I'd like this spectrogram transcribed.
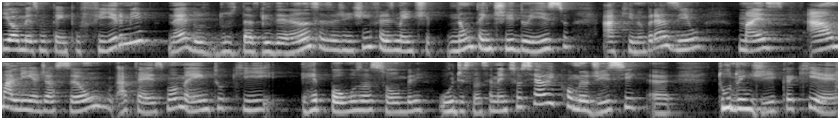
e ao mesmo tempo firme, né, do, do, das lideranças. A gente infelizmente não tem tido isso aqui no Brasil, mas há uma linha de ação até esse momento que repousa sobre o distanciamento social e, como eu disse, é, tudo indica que é,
